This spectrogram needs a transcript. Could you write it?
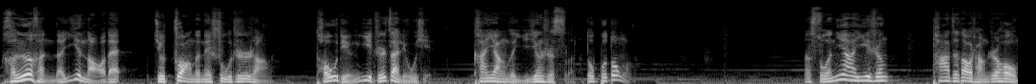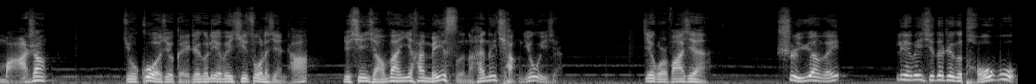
狠狠的一脑袋就撞到那树枝上了，头顶一直在流血，看样子已经是死了，都不动了。那索尼娅医生他在到场之后，马上就过去给这个列维奇做了检查，就心想万一还没死呢，还能抢救一下。结果发现事与愿违，列维奇的这个头部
